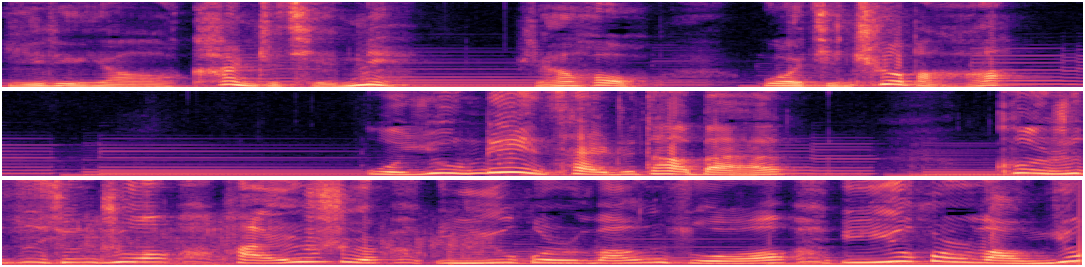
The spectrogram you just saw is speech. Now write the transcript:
一定要看着前面，然后握紧车把。我用力踩着踏板，可是自行车还是一会儿往左，一会儿往右。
